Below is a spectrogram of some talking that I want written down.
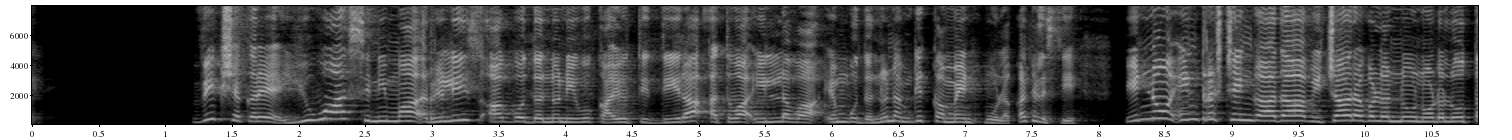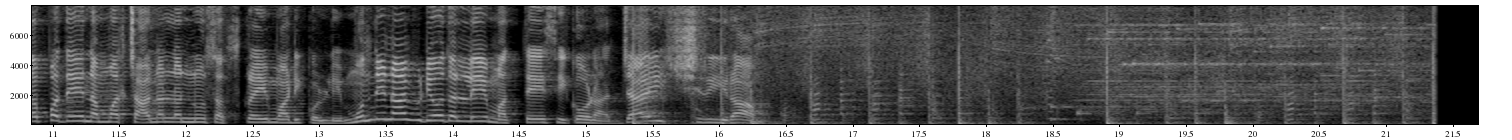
ವೀಕ್ಷಕರೇ, ಯುವ ಸಿನಿಮಾ ರಿಲೀಸ್ ಆಗೋದನ್ನು ನೀವು ಕಾಯುತ್ತಿದ್ದೀರಾ ಅಥವಾ ಇಲ್ಲವಾ ಎಂಬುದನ್ನು ನಮಗೆ ಕಮೆಂಟ್ ಮೂಲಕ ತಿಳಿಸಿ. ಇನ್ನೂ ಇಂಟ್ರೆಸ್ಟಿಂಗ್ ಆದ ವಿಚಾರಗಳನ್ನು ನೋಡಲು ತಪ್ಪದೆ ನಮ್ಮ ಚಾನಲ್ ಅನ್ನು ಸಬ್ಸ್ಕ್ರೈಬ್ ಮಾಡಿಕೊಳ್ಳಿ. ಮುಂದಿನ ವಿಡಿಯೋದಲ್ಲಿ ಮತ್ತೆ ಸಿಗೋಣ. ಜೈ ಶ್ರೀರಾಮ್.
